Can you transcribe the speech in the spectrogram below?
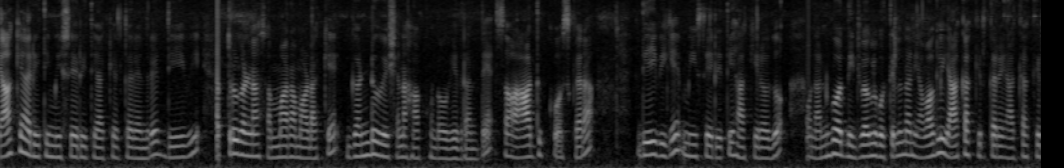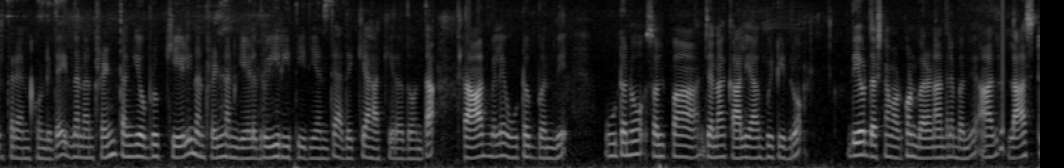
ಯಾಕೆ ಆ ರೀತಿ ಮೀಸೆ ರೀತಿ ಹಾಕಿರ್ತಾರೆ ಅಂದರೆ ದೇವಿ ಶತ್ರುಗಳನ್ನ ಸಂಹಾರ ಮಾಡೋಕ್ಕೆ ಗಂಡು ವೇಷನ ಹಾಕ್ಕೊಂಡು ಹೋಗಿದ್ರಂತೆ. ಸೊ ಅದಕ್ಕೋಸ್ಕರ ದೇವಿಗೆ ಮೀಸೆ ರೀತಿ ಹಾಕಿರೋದು. ನನಗೂ ಅದು ನಿಜವಾಗ್ಲೂ ಗೊತ್ತಿಲ್ಲ. ನಾನು ಯಾವಾಗಲೂ ಯಾಕೆ ಹಾಕಿರ್ತಾರೆ ಯಾಕೆ ಹಾಕಿರ್ತಾರೆ ಅಂದ್ಕೊಂಡಿದ್ದೆ ಇದನ್ನ ನನ್ನ ಫ್ರೆಂಡ್ ತಂಗಿ ಒಬ್ಬರು ಕೇಳಿ ನನ್ನ ಫ್ರೆಂಡ್ ನನಗೆ ಹೇಳಿದ್ರು, ಈ ರೀತಿ ಇದೆಯಂತೆ, ಅದಕ್ಕೆ ಹಾಕಿರೋದು ಅಂತ. ಆದಮೇಲೆ ಊಟಕ್ಕೆ ಬಂದ್ವಿ. ಊಟನೂ ಸ್ವಲ್ಪ ಜನ ಖಾಲಿ ಆಗಿಬಿಟ್ಟಿದ್ರು. ದೇವ್ರ ದರ್ಶನ ಮಾಡ್ಕೊಂಡು ಬರೋಣ ಅಂತಲೇ ಬಂದ್ವಿ. ಆದರೂ ಲಾಸ್ಟ್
